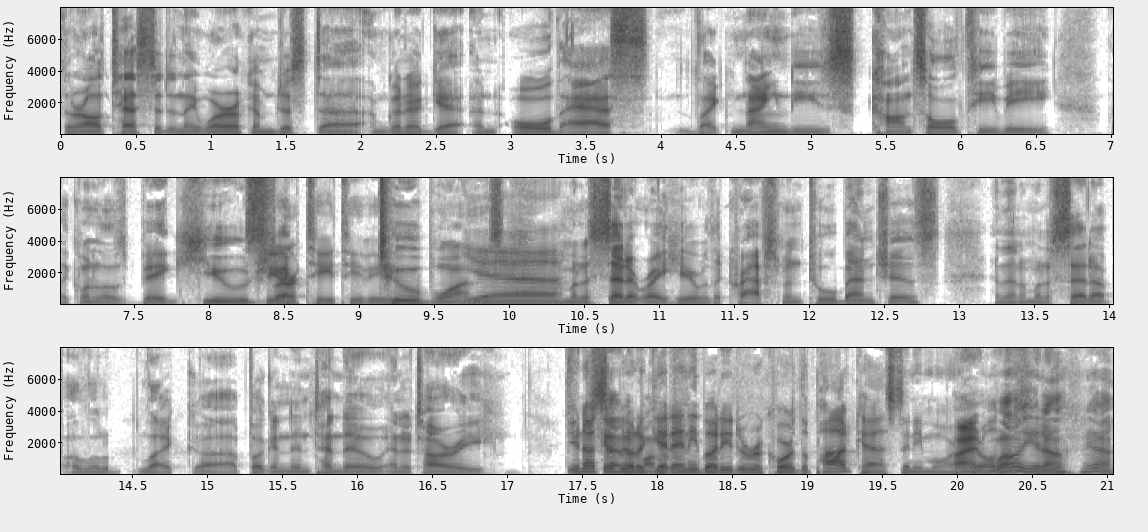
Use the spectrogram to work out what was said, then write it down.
They're all tested and they work. I'm just, uh, I'm gonna get an old ass like '90s console TV, like one of those big, huge like, CRT TV. tube ones. Yeah. I'm gonna set it right here where the Craftsman tool bench is, and then I'm gonna set up a little like uh, fucking Nintendo and Atari. You're not going to be able to get the- anybody to record the podcast anymore. Right. Well, just- you know, yeah.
